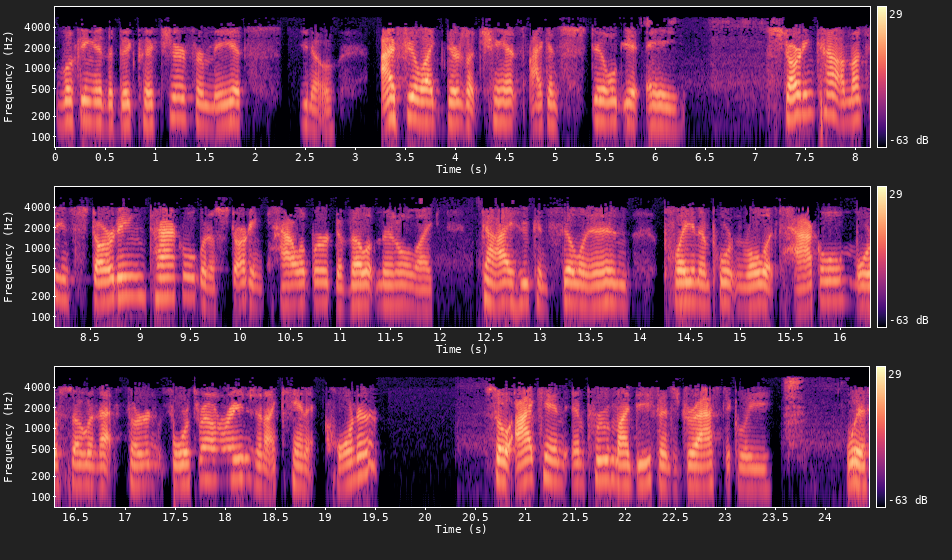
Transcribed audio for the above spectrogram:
looking at the big picture, for me it's you know, I feel like there's a chance I can still get a starting cal I'm not saying starting tackle, but a starting caliber developmental like guy who can fill in, play an important role at tackle, more so in that third and fourth round range than I can at corner so I can improve my defense drastically with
